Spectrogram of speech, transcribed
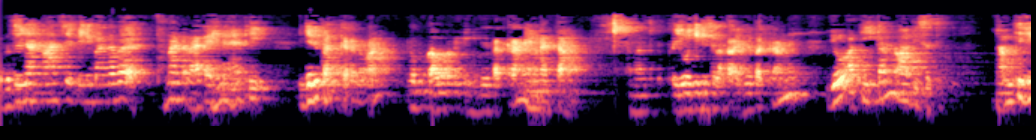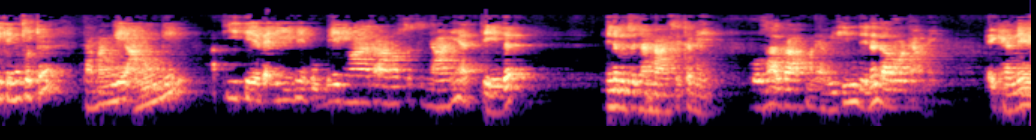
බුදුජානන් වහන්සේ පිළිබඳව තමන්ට වැටහෙන හැටි ඉදිරිපත් කරනවා. ලොකු ගෞරවයෙන් ඉදිරිපත් කරන්නේ එහෙම නැත්නම් තමන්ට ප්‍රයෝජනෙ සලකා ඉදිරිපත් කරන්නේ යෝ අතීතං ආදිසති. යම් කිසි කෙනෙකුට තමන්ගේ අනුන්ගේ අතීතයේ බැලීමේ පුබ්බේ නිවාසානොස්ස ඥානිය ඇත්තේද නිලබුද්ධ ඥානසිත මේ කෝසල් බ්‍රාහ්මණය විහිින් දෙන ගෞරවයක් මේ. ඒ කියන්නේ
